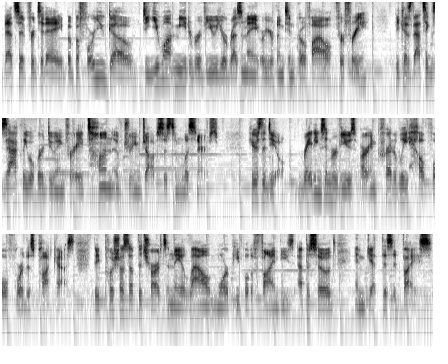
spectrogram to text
That's it for today. But before you go, do you want me to review your resume or your LinkedIn profile for free? Because that's exactly what we're doing for a ton of Dream Job System listeners. Here's the deal ratings and reviews are incredibly helpful for this podcast. They push us up the charts and they allow more people to find these episodes and get this advice.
